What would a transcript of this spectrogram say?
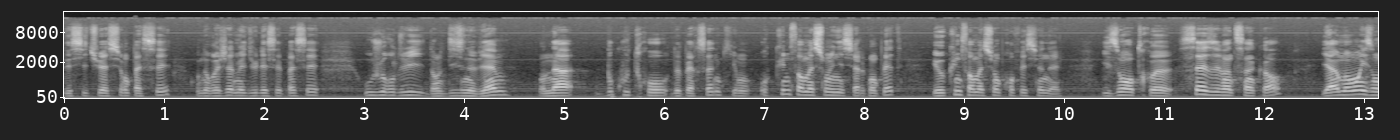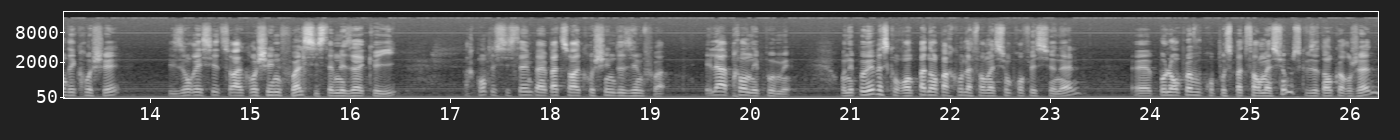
des situations passer qu'on n'aurait jamais dû laisser passer. Aujourd'hui, dans le 19e, on a beaucoup trop de personnes qui n'ont aucune formation initiale complète et aucune formation professionnelle. Ils ont entre 16 et 25 ans. Il y a un moment, ils ont décroché. Ils ont réussi de se raccrocher une fois, le système les a accueillis. Par contre, le système ne permet pas de se raccrocher une deuxième fois. Et là, après, on est paumé. On est paumé parce qu'on ne rentre pas dans le parcours de la formation professionnelle. Euh, Pôle emploi ne vous propose pas de formation parce que vous êtes encore jeune.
